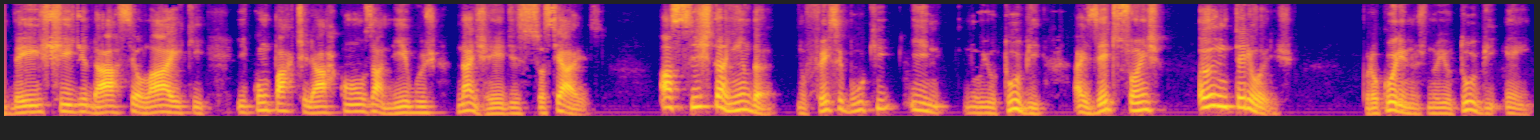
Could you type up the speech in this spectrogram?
deixe de dar seu like e compartilhar com os amigos nas redes sociais. Assista ainda no Facebook e no YouTube as edições anteriores. Procure-nos no YouTube em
